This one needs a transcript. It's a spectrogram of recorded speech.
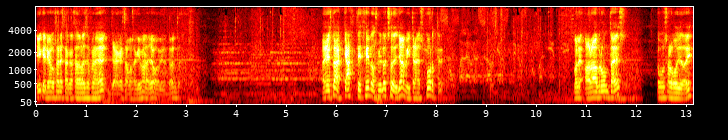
Y quería coger esta caja de las FND, ya que estamos aquí la llevo, evidentemente. Ahí está, CAC-TG 2008 de Yami, transporte. Vale, ahora la pregunta es, ¿cómo salgo yo de ahí?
